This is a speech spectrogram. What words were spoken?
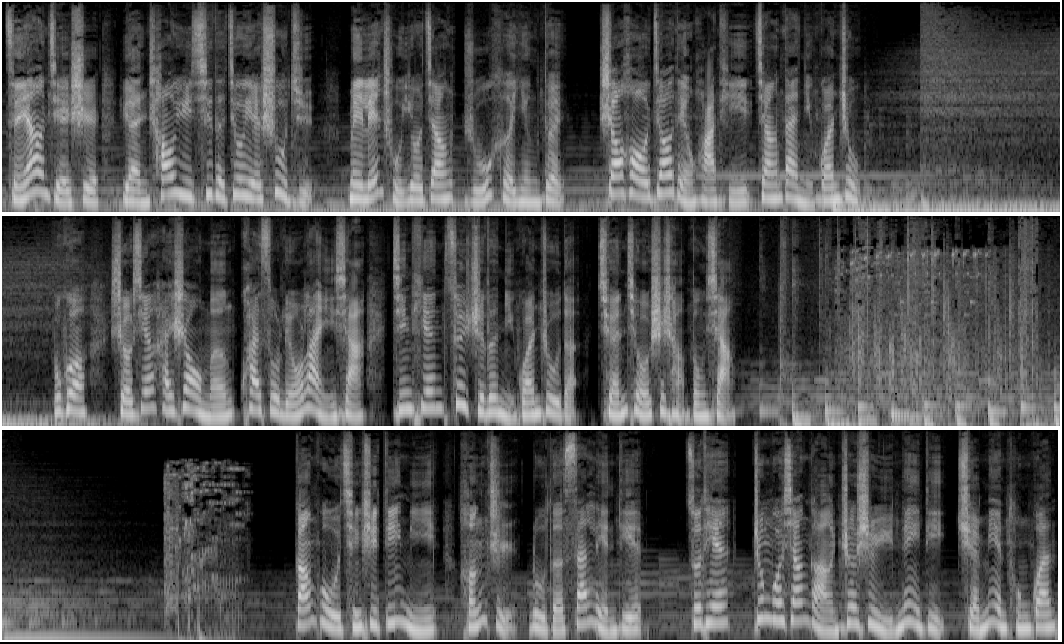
怎样解释远超预期的就业数据？美联储又将如何应对？稍后焦点话题将带你关注。不过，首先还是让我们快速浏览一下今天最值得你关注的全球市场动向。港股情绪低迷，恒指录得三连跌。昨天，中国香港正式与内地全面通关，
